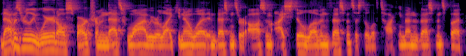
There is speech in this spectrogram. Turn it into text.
that was really where it all sparked from. And that's why we were like, you know what, investments are awesome. I still love investments. I still love talking about investments. But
